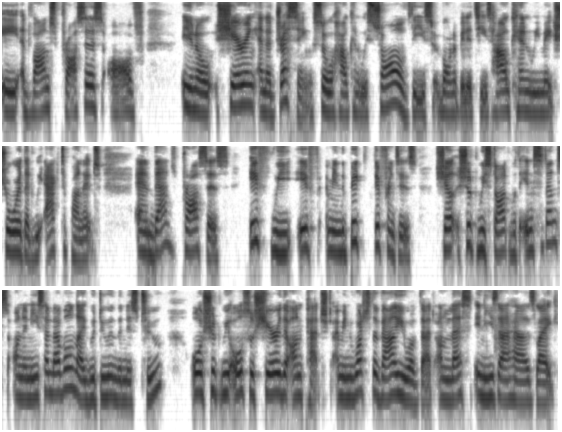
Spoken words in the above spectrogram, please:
a advanced process of you know sharing and addressing? So how can we solve these vulnerabilities? How can we make sure that we act upon it? And that process if we if i mean the big difference is shall, should we start with incidents on ENISA level like we do in the NIS2 or should we also share the unpatched? I mean what's the value of that unless ENISA has like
